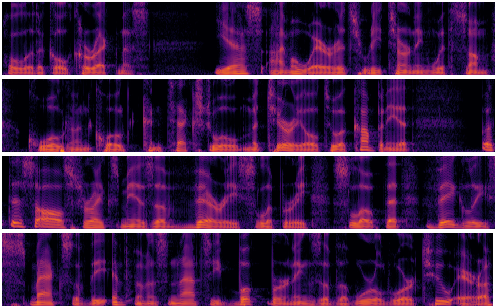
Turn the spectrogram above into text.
political correctness. Yes, I'm aware it's returning with some quote unquote contextual material to accompany it but this all strikes me as a very slippery slope that vaguely smacks of the infamous Nazi book burnings of the World War II era,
